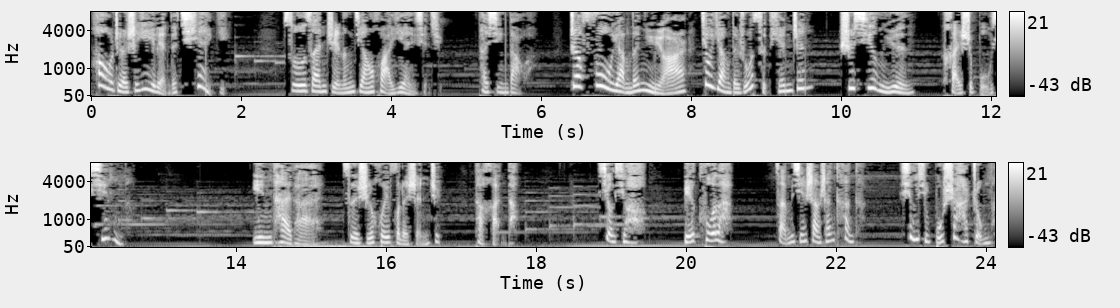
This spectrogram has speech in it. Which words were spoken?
后者是一脸的歉意。苏三只能将话咽下去。他心道啊，这富养的女儿就养得如此天真，是幸运还是不幸呢？殷太太此时恢复了神智，她喊道：“秀秀，别哭了，咱们先上山看看，兴许不是阿忠呢。”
